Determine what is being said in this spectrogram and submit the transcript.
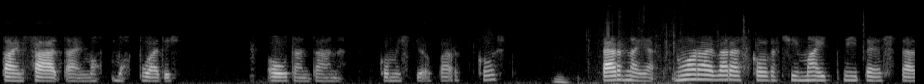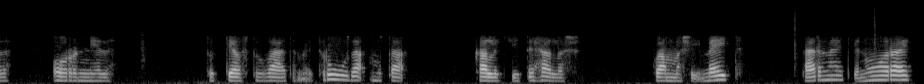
tain fäätain mo, mo puotis outantaan komissioparkkoosta. Mm. Tärnä ja nuorai väräs kolkatsi mait niipeessä ornil, tuttiaustuu väätämeet ruuta, mutta kallitsi tehälläs kuammasi meit, tärnäit ja nuorait.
